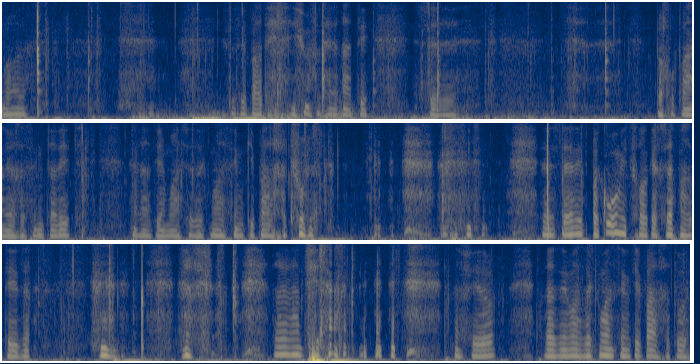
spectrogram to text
אתמול, כשסיפרתי לאמא והראתי שבחופה אני הולך לשים טלית, ראתי אמרה שזה כמו לשים כיפה על חתול. ושתיהם התפקעו מצחוק איך שאמרתי את זה. לא הבנתי למה. אפילו. ואז היא אמרה, זה כמו לשים כיפה על חתול.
